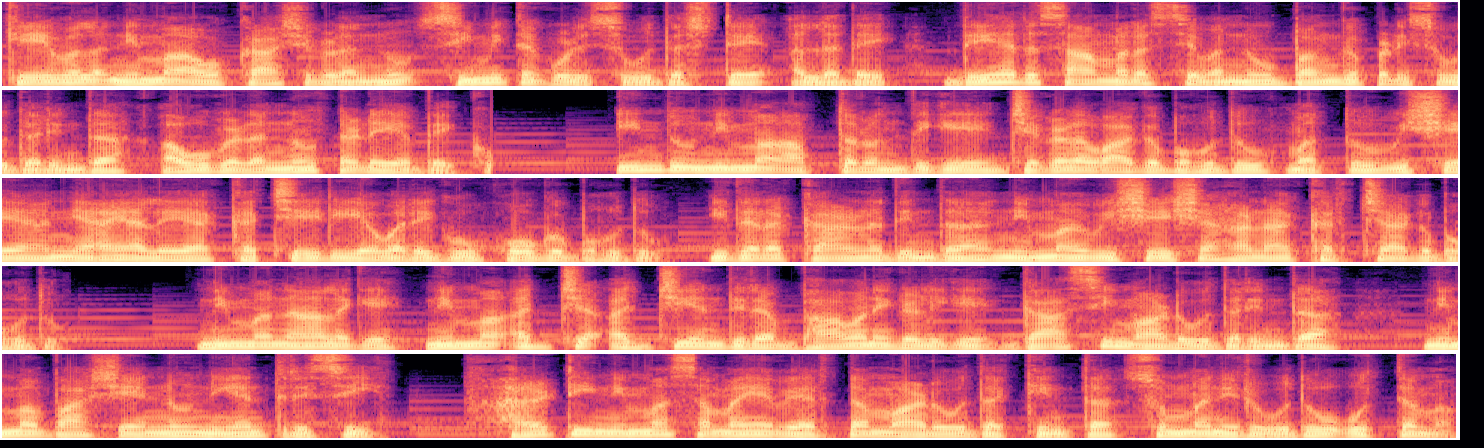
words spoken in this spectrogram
ಕೇವಲ ನಿಮ್ಮ ಅವಕಾಶಗಳನ್ನು ಸೀಮಿತಗೊಳಿಸುವುದಷ್ಟೇ ಅಲ್ಲದೆ ದೇಹದ ಸಾಮರಸ್ಯವನ್ನು ಭಂಗಪಡಿಸುವುದರಿಂದ ಅವುಗಳನ್ನು ತಡೆಯಬೇಕು. ಇಂದು ನಿಮ್ಮ ಆಪ್ತರೊಂದಿಗೆ ಜಗಳವಾಗಬಹುದು ಮತ್ತು ವಿಷಯ ನ್ಯಾಯಾಲಯ ಕಚೇರಿಯವರೆಗೂ ಹೋಗಬಹುದು. ಇದರ ಕಾರಣದಿಂದ ನಿಮ್ಮ ವಿಶೇಷ ಹಣ ಖರ್ಚಾಗಬಹುದು. ನಿಮ್ಮ ನಾಲಗೆ, ನಿಮ್ಮ ಅಜ್ಜ ಅಜ್ಜಿಯಂದಿರ ಭಾವನೆಗಳಿಗೆ ಘಾಸಿ ಮಾಡುವುದರಿಂದ ನಿಮ್ಮ ಭಾಷೆಯನ್ನು ನಿಯಂತ್ರಿಸಿ. ಹರಟಿ ನಿಮ್ಮ ಸಮಯ ವ್ಯರ್ಥ ಮಾಡುವುದಕ್ಕಿಂತ ಸುಮ್ಮನಿರುವುದು ಉತ್ತಮ.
